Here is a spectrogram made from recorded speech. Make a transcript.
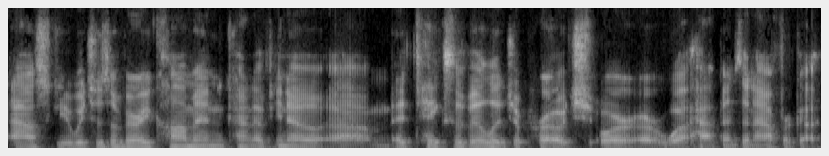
ask you, which is a very common kind of you know um, it takes a village approach or or what happens in Africa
